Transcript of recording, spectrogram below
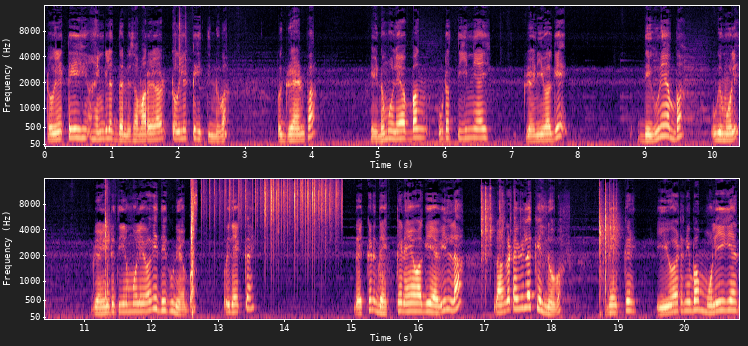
ටොයිලට් හැගිලත් දන්න. සමරලාට ටොයිලට් එකතින්නවා ග්‍රෑන්පා එන මොලයක් බං උටත් තියන්නේයි ග්‍රැණී වගේ දෙගුණේ අබ්බා. උගේ මොලේ? ග්‍රැනිට තියෙන මොලේ වගේ දෙගුණේ අබ්බා. ඔය දැක්කයි දැක්කන දැක්ක නෑ වගේ ඇවිල්ලා ළඟට ඇවිල්ල කෙල් නොවා දැක්කන ඒවට නිබම් මොලේ කියන්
